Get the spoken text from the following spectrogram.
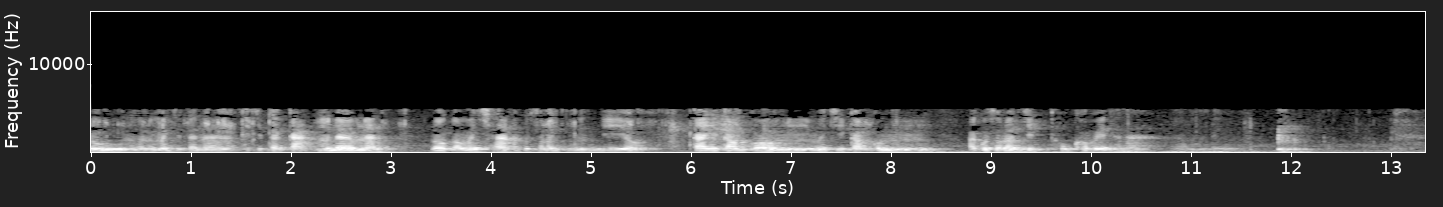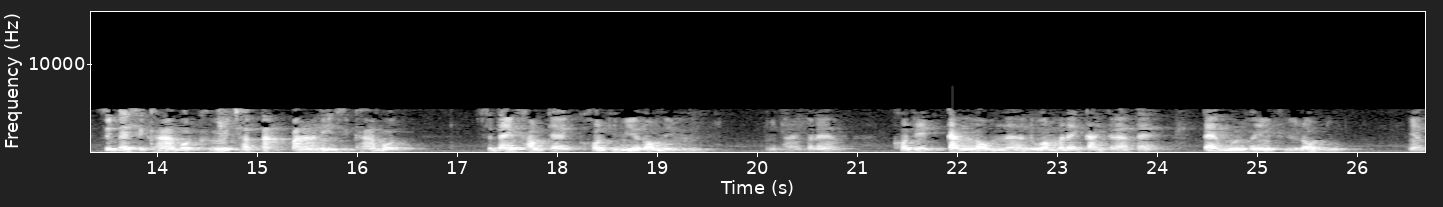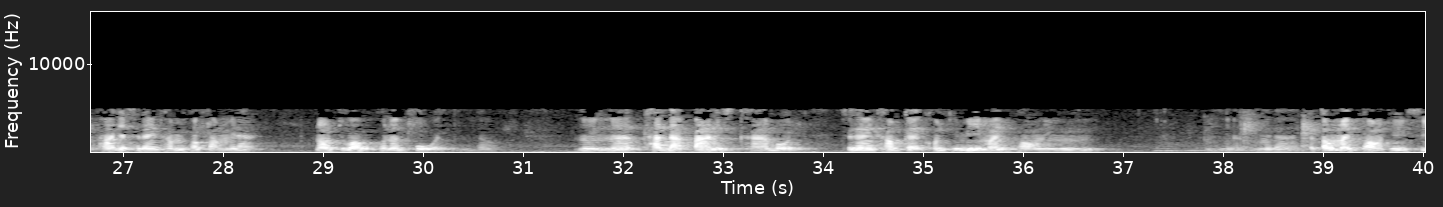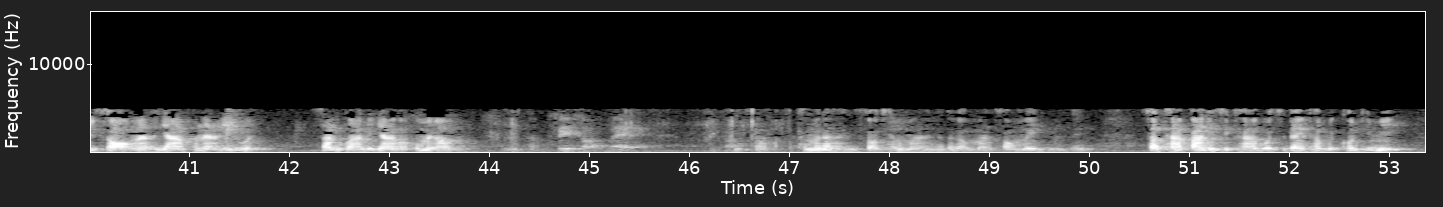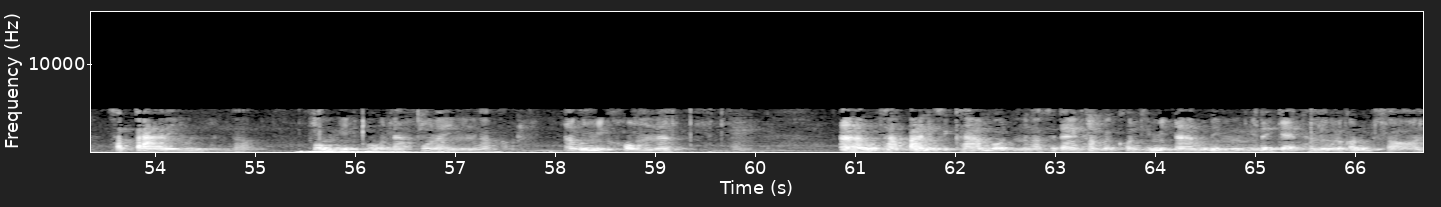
รู้นะหรือไม่จิตนาจิตกะเหมือนเดิมนะโลกวิชาอกุศลจิตหนึ่งเดียว กายกรรมก็มีวิจีกรรมก็มีอกุศลจิตทุกขเวทนาเหมือนเดิมสิบเอ็ดสิกขาบทคือฉัตตปานิสิกขาบท แสดงธรรมแก่คนที่มีร่มในมือมีผ่านไปแล้ว คนที่กั้นร่มนะหรือว่าไม่ได้กั้นก็แล้วแต่ แต่มือเขายังถือร่มอยู่ เนี่ยพระจะแสดงธรรมให้เขาฟังไม่ได้ นอกจากว่าบุคคลนั้นป่วยหนึ่งนะทันดาปานิสขาบท แสดงธรรมแก่คนที่มีไม้พลองในมือเนี่ยไม่ได้แต่ต้องไม้พลองที่สี่สองนะยาวขนาดนี้ด้วย สั้นกว่าหรือยาวกว่าก็ไม่เอาสี่สองแม่สี่สองธรรมดาสองช่างไม้ก็ต้องประมาณสองเมตรนั่นเองสัทธาปานิสิกขาบทแสดงธรรมแก่คนที่มี สัตราในมือนะครับ พวกมีดพวกดาบพวกอะไรนี้นะครับ อาวุธมีคมนะ อาวุธปานิสิกขาบทนะครับ แสดงธรรมเป็นคนที่มีอาวุธในมือได้แก่ธนูแล้วก็ลูกศร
